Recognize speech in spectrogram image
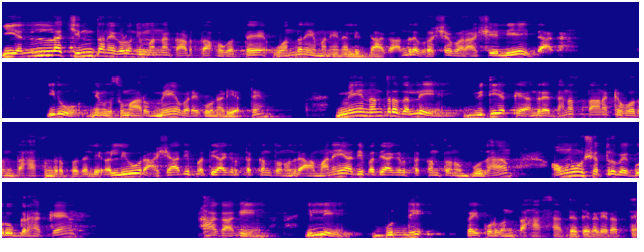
ಈ ಎಲ್ಲ ಚಿಂತನೆಗಳು ನಿಮ್ಮನ್ನ ಕಾಡ್ತಾ ಹೋಗುತ್ತೆ ಒಂದನೇ ಮನೆಯಲ್ಲಿದ್ದಾಗ, ಅಂದ್ರೆ ವೃಷಭ ರಾಶಿಯಲ್ಲಿಯೇ ಇದ್ದಾಗ. ಇದು ನಿಮಗೆ ಸುಮಾರು ಮೇವರೆಗೂ ನಡೆಯುತ್ತೆ. ಮೇ ನಂತರದಲ್ಲಿ ದ್ವಿತೀಯಕ್ಕೆ, ಅಂದ್ರೆ ಧನಸ್ಥಾನಕ್ಕೆ ಹೋದಂತಹ ಸಂದರ್ಭದಲ್ಲಿ ಅಲ್ಲಿಯೂ ರಾಶಾಧಿಪತಿ ಆಗಿರ್ತಕ್ಕಂಥವನು ಅಂದ್ರೆ ಆ ಮನೆಯ ಅಧಿಪತಿ ಆಗಿರ್ತಕ್ಕಂಥವನು ಬುಧ, ಅವನು ಶತ್ರುವೆ ಗುರುಗ್ರಹಕ್ಕೆ. ಹಾಗಾಗಿ ಇಲ್ಲಿ ಬುದ್ಧಿ ಕೈ ಕೊಡುವಂತಹ ಸಾಧ್ಯತೆಗಳಿರುತ್ತೆ.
